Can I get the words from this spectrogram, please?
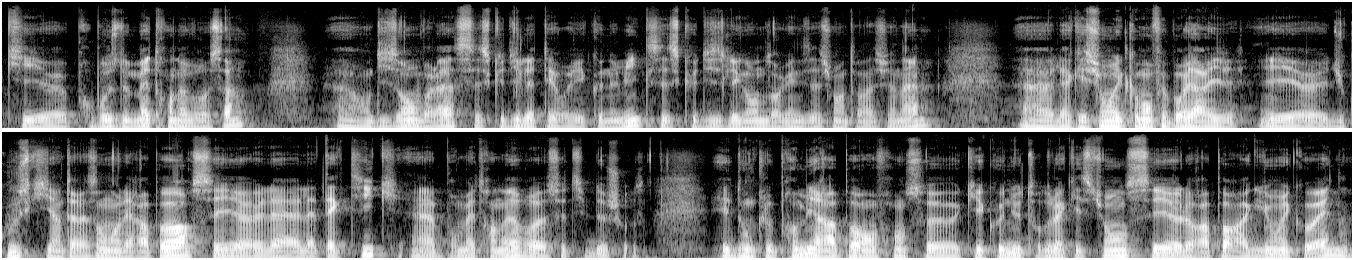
qui proposent de mettre en œuvre ça en disant voilà, c'est ce que dit la théorie économique, c'est ce que disent les grandes organisations internationales. Euh, la question est comment on fait pour y arriver. Et euh, du coup, ce qui est intéressant dans les rapports, c'est euh, la, tactique euh, pour mettre en œuvre euh, ce type de choses. Et donc, le premier rapport en France euh, qui est connu autour de la question, c'est euh, le rapport Aguillon et Cohen,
